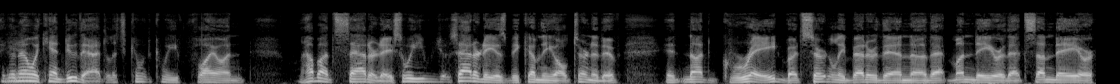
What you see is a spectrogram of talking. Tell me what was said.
I go, no, we can't do that. Let's can, can we fly on? How about Saturday? So we Saturday has become the alternative. It not great, but certainly better than uh, that Monday or that Sunday or.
